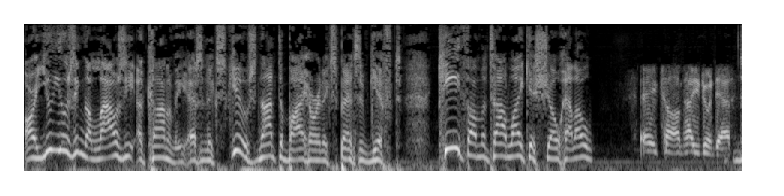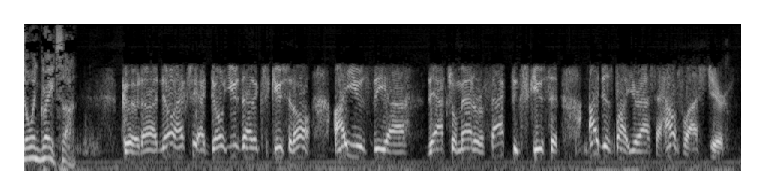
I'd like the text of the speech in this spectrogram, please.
Are you using the lousy economy as an excuse not to buy her an expensive gift? Keith on the Tom Leykis show. Hello. Hey, Tom. How you doing, Dad? Doing great, son. Good. Uh, no, actually, I don't use that excuse at all. I use the uh, the actual matter-of-fact excuse that I just bought your ass a house last year.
